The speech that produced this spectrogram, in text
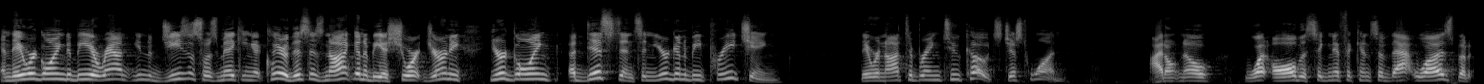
and they were going to be around. You know, Jesus was making it clear this is not going to be a short journey. You're going a distance and you're going to be preaching. They were not to bring two coats, just one. I don't know what all the significance of that was, but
